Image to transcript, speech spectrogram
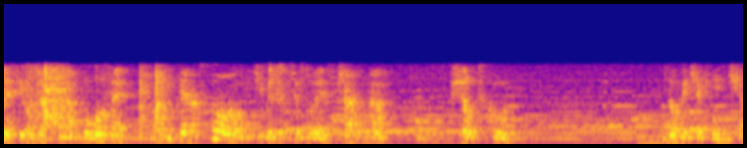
Od razu na połowę. I teraz, o, widzimy, że cebula jest czarna w środku do wycieknięcia.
